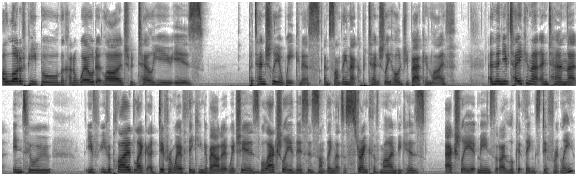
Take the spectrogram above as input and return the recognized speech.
a lot of people, the kind of world at large, would tell you is potentially a weakness and something that could potentially hold you back in life. And then you've taken that and turned that into you've you've applied like a different way of thinking about it, which is well actually this is something that's a strength of mine because actually it means that I look at things differently.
